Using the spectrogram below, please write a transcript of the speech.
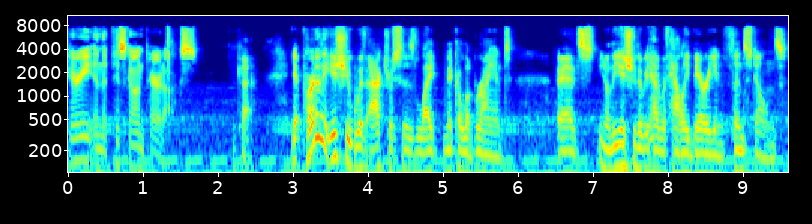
Peri and the Piscon Paradox. Okay. Yeah, part of the issue with actresses like Nicola Bryant, it's, you know, the issue that we had with Halle Berry in Flintstones.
